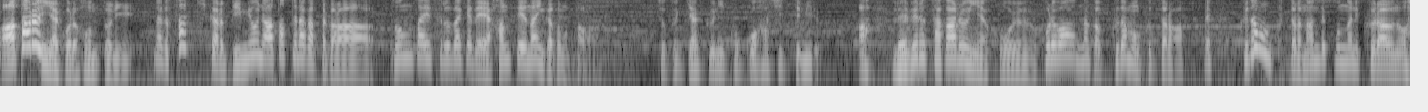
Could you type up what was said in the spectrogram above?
当たるんやこれ本当に。なんかさっきから微妙に当たってなかったから存在するだけで判定ないんかと思ったわ。ちょっと逆にここ走ってみる。あレベル下がるんやこういうの。これはなんか果物食ったら？え果物食ったらなんでこんなに食らうの？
